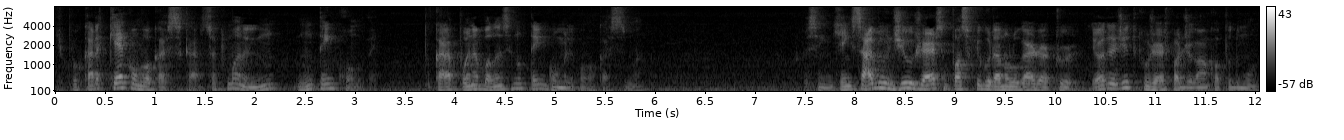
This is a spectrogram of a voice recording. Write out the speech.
Tipo, o cara quer convocar esses caras. Só que, mano, ele não, não tem como, velho. O cara põe na balança e não tem como ele convocar esses mano. Assim, quem sabe um dia o Gerson possa figurar no lugar do Arthur. Eu acredito que o Gerson pode jogar uma Copa do Mundo.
